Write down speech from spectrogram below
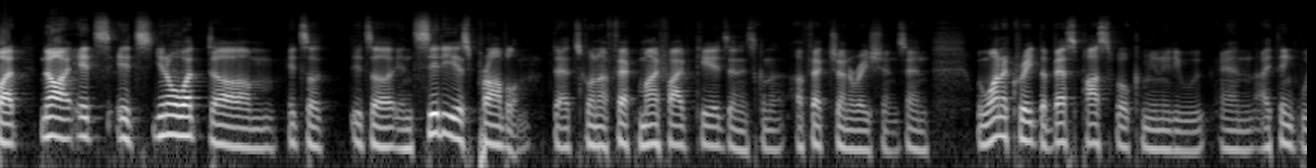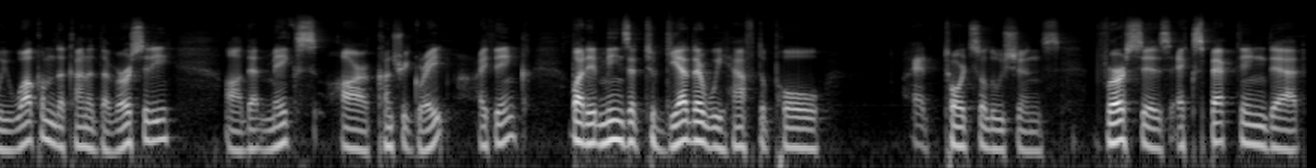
But no, it's it's you know what? Um, it's a it's a insidious problem that's going to affect my five kids and it's going to affect generations. And we want to create the best possible community. And I think we welcome the kind of diversity uh, that makes our country great. I think, but it means that together we have to pull at, towards solutions versus expecting that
